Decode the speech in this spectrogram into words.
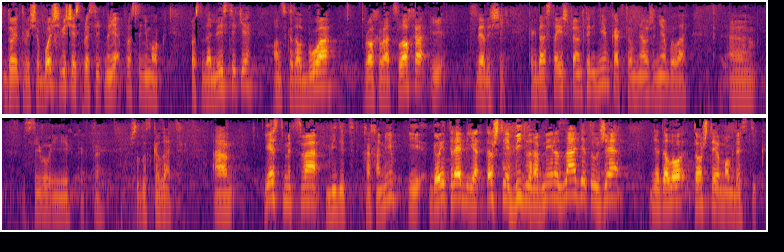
до этого еще больше вещей спросить, но я просто не мог. Просто дали листики, он сказал «Буа», «Брохова от слоха» и следующий. Когда стоишь прямо перед ним, как-то у меня уже не было э, сил и как-то что-то сказать. А, есть мецва видеть хахамим, и говорит Рэби, я, то, что я видел Рабмейра сзади, это уже мне дало то, что я мог достиг,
